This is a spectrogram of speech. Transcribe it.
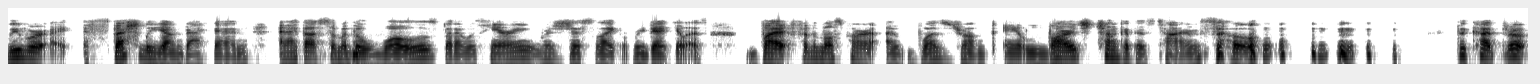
We were uh, especially young back then, and I thought some of the woes that I was hearing was just like ridiculous. But for the most part, I was drunk a large chunk of this time, so the cutthroat.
